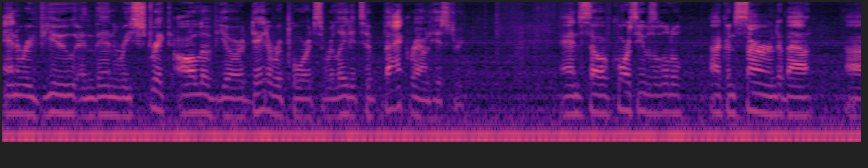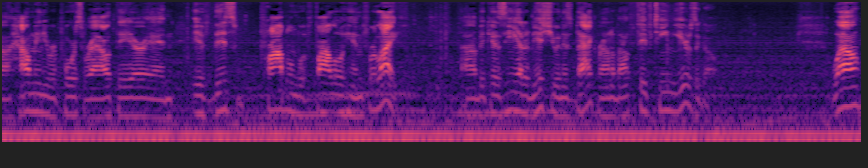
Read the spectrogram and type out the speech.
and review and then restrict all of your data reports related to background history. And so, of course, he was a little uh, concerned about uh, how many reports were out there and if this problem would follow him for life uh, because he had an issue in his background about 15 years ago. Well,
